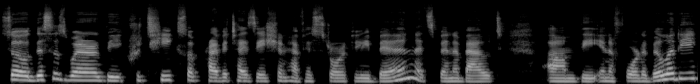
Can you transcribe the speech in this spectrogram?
So, this is where the critiques of privatization have historically been. It's been about um, the inaffordability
